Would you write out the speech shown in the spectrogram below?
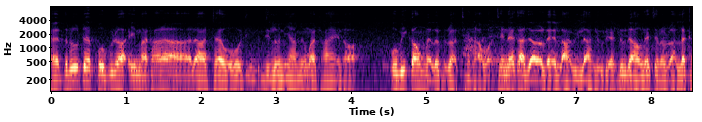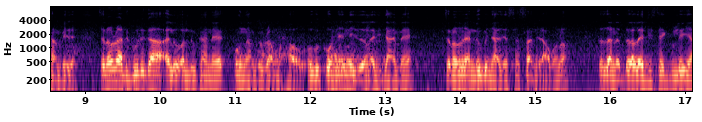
အဲသူတို့အတွက်ပို့ပြီးတော့အိမ်မှာထားတာတာတက်ကိုဒီဒီလိုနေရာမျိုးမှာထားရင်တော့ ပို့ပြီးကောင်းမယ်လို့သူတို့ကထင်တာပေါ့ထင်တဲ့အခါကျတော့လည်းလာပြီးလာလှူတယ်လှူတာကိုလည်းကျွန်တော်တို့ကလက်ခံပေးတယ်ကျွန်တော်တို့ကတကူးတကအဲ့လိုအလှူခံတဲ့ပုံစံမျိုးတော့မဟုတ်ဘူးအခုကိုနှင်းနေဆိုလည်းဒီတိုင်းပဲကျွန်တော်တို့နဲ့အမှုပညာချင်းဆက်ဆက်နေတာပေါ့နော်ဆက်ဆက်နေသူကလည်းဒီစိတ်ကူးလေးရ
